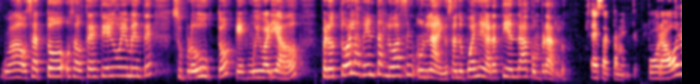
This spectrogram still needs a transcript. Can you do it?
Wow, o sea, todo, o sea, ustedes tienen obviamente su producto, que es muy variado, pero todas las ventas lo hacen online, o sea, no puedes llegar a tienda a comprarlo. Exactamente. Por ahora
